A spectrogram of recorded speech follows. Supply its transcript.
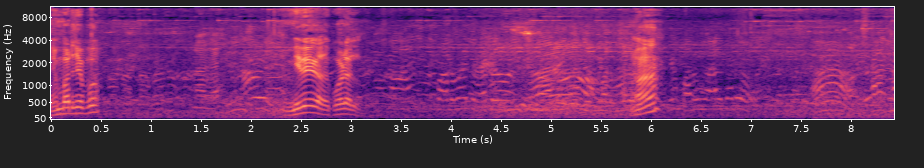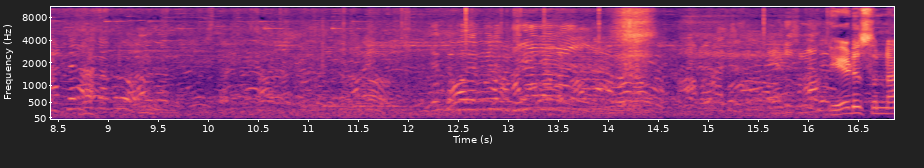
నెంబర్ చెప్పు. మీవే కదా కోడలు. ఆ? ఏడు సున్నా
